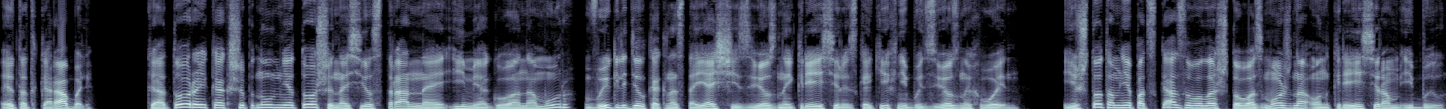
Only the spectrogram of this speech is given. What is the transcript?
Этот корабль, который, как шепнул мне Тоши, носил странное имя Гуанамур, выглядел как настоящий звездный крейсер из каких-нибудь звездных войн. И что-то мне подсказывало, что, возможно, он крейсером и был.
